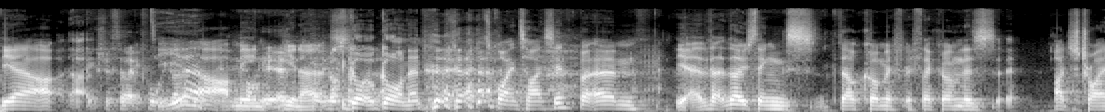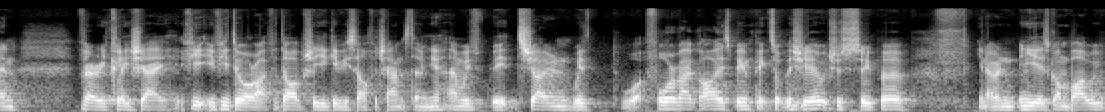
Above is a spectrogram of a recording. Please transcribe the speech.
yeah, I, I, extra 30, 40 yeah. I mean, you know, Go go on then. it's quite enticing. But um, yeah, th- those things they'll come if, if they come. There's, I just try and very cliche. If you if you do all right for Derbyshire, you give yourself a chance, don't you? And we've it's shown with what four of our guys being picked up this year, which is super. You know, in, in years gone by, we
